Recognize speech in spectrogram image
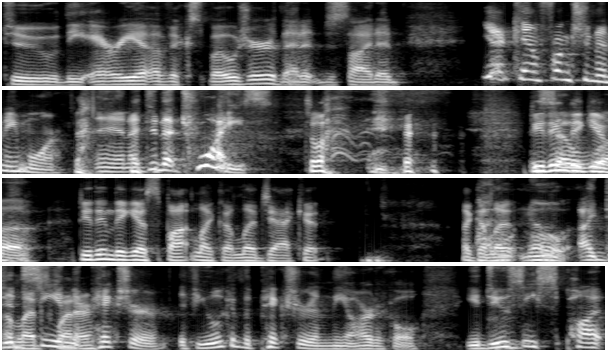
to the area of exposure that it decided, yeah, it can't function anymore. And I did that twice. So, do you think they give? uh, do you think they give Spot like a lead jacket? Like a I don't know. I did see in the picture. If you look at the picture in the article, you do Mhm. see Spot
